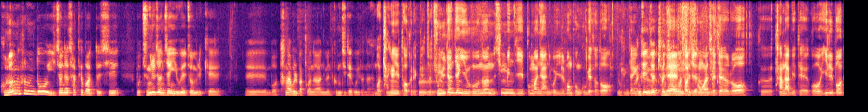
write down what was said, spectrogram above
그런 흐름도 이전에 살펴봤듯이 뭐 중일 전쟁 이후에 좀 이렇게 에, 뭐 탄압을 받거나 아니면 금지되고 이러나요? 뭐 당연히 더 그랬겠죠. 음. 중일 전쟁 이후는 식민지뿐만이 아니고 일본 본국에서도 굉장히 완전히 그 이제 전지 동원 예, 전지동원 체제로 체제로 그 탄압이 되고 일본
